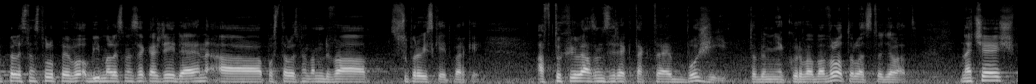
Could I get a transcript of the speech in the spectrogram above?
pili jsme spolu pivo, objímali jsme se každý den a postavili jsme tam dva superové skateparky. A v tu chvíli já jsem si řekl, tak to je boží, to by mě kurva bavilo tohle to dělat. Na Češ,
